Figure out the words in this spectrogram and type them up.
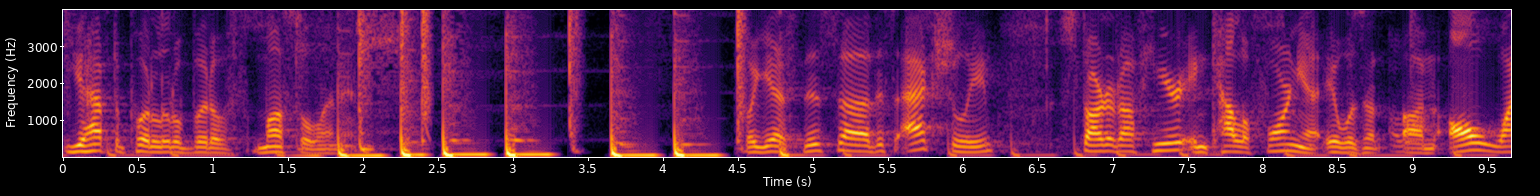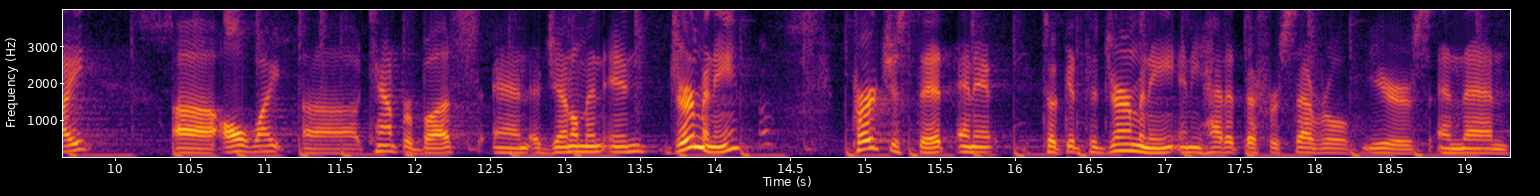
You have to put a little bit of muscle in it. But yes, this uh, this actually started off here in California. It was an, an all white uh, all white uh, camper bus, and a gentleman in Germany purchased it and it took it to Germany, and he had it there for several years. And then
